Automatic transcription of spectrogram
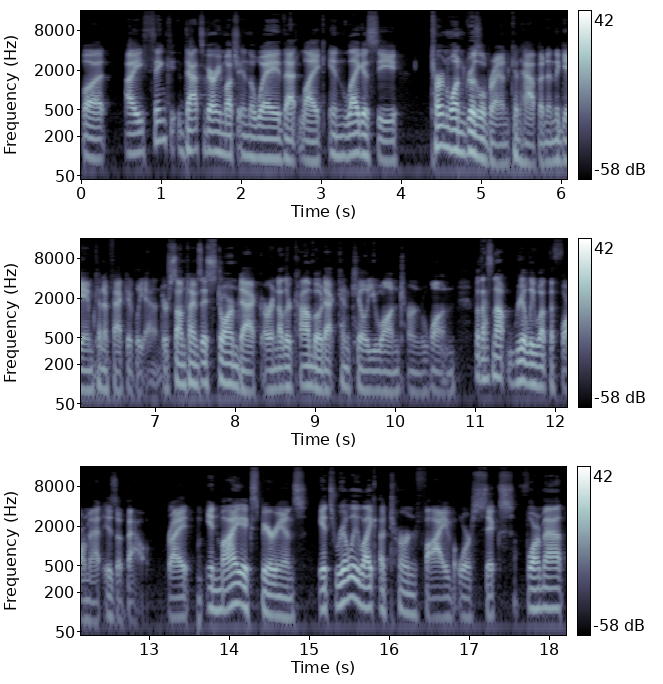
but I think that's very much in the way that, like in Legacy, turn one Griselbrand can happen and the game can effectively end. Or sometimes a Storm deck or another combo deck can kill you on turn one. But that's not really what the format is about, right? In my experience, it's really like a turn five or six format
